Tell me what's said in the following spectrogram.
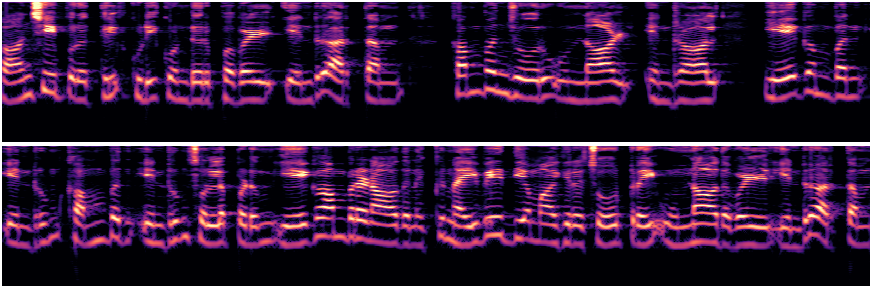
காஞ்சிபுரத்தில் குடிகொண்டிருப்பவள் என்று அர்த்தம். கம்பஞ்சோறு உண்ணாள் என்றால் ஏகம்பன் என்றும் கம்பன் என்றும் சொல்லப்படும் ஏகாம்பரநாதனுக்கு நைவேத்தியமாகிற சோற்றை உண்ணாதவள் என்று அர்த்தம்.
